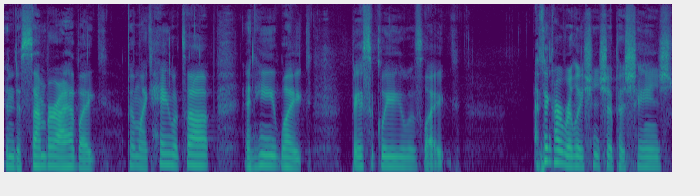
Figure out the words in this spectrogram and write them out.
in December, I had like been like, "Hey, what's up?" And he like basically was like, "I think our relationship has changed.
